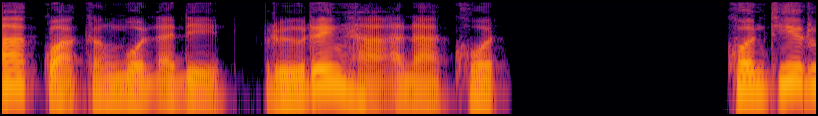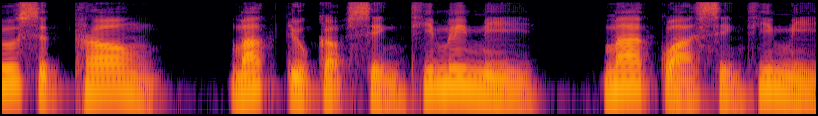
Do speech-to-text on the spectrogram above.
มากกว่ากังวลอดีตหรือเร่งหาอนาคต คนที่รู้สึกพร่อง มักอยู่กับสิ่งที่ไม่มี มากกว่าสิ่งที่มี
